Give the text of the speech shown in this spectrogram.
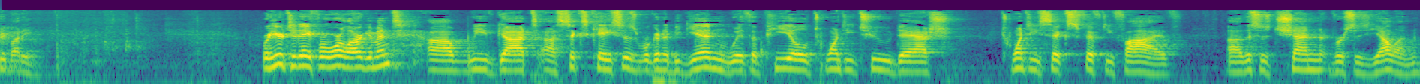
everybody. We're here today for oral argument. Uh, we've got uh, six cases. We're going to begin with Appeal 22-2655. Uh, this is Chen v. Yellen.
